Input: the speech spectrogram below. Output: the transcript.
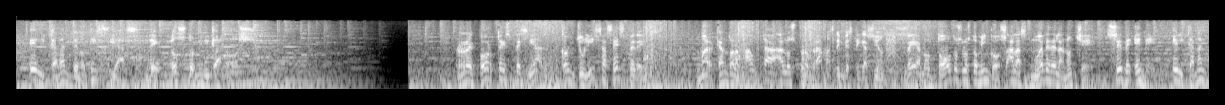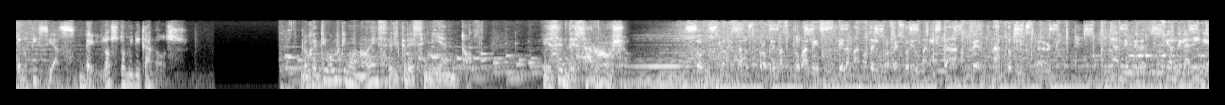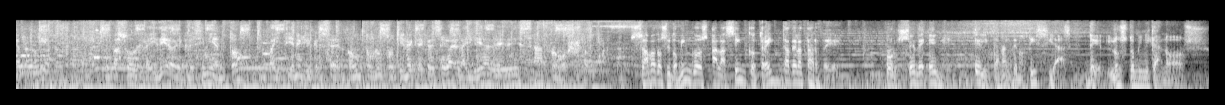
el canal de noticias de los dominicanos. Reporte especial con Yulisa Céspedes. Marcando la pauta a los programas de investigación. Véalo todos los domingos a las 9 de la noche. CDN, el canal de noticias de los dominicanos. El objetivo último no es el crecimiento, es el desarrollo. Soluciones a los problemas globales de la mano del profesor y humanista Bernardo Klinsberg plan de privatización de la línea ferroviaria. Pasó de la idea de crecimiento, el país tiene que crecer, el Producto Bruto tiene que crecer, a la idea de desarrollo. Sábados y domingos a las 5.30 de la tarde, por CDN, el canal de noticias de los dominicanos.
